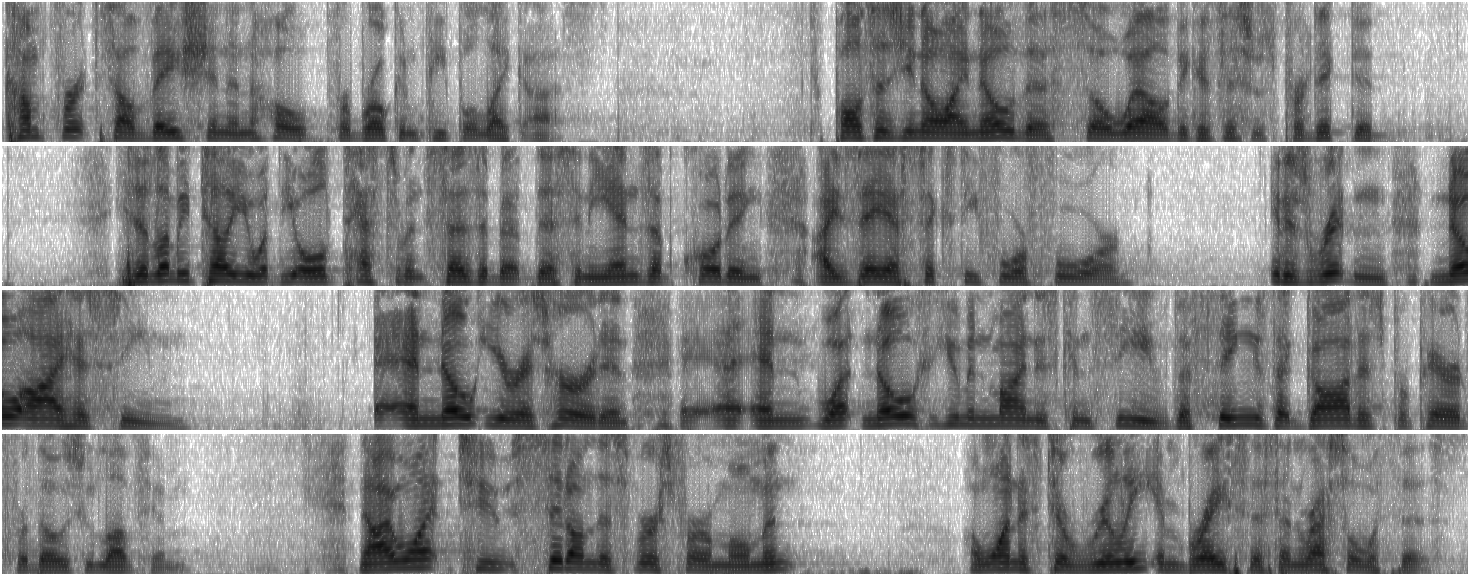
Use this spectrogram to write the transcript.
comfort, salvation, and hope for broken people like us. Paul says, You know, I know this so well because this was predicted. He said, Let me tell you what the Old Testament says about this. And he ends up quoting Isaiah 64 4. It is written, No eye has seen and no ear has heard, and, and what no human mind has conceived, the things that God has prepared for those who love him. Now, I want to sit on this verse for a moment. I want us to really embrace this and wrestle with this.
